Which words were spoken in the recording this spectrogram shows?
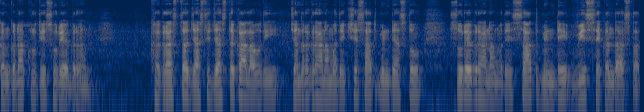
कंकणाकृती सूर्यग्रहण. खग्रासचा जास्तीत जास्त कालावधी चंद्रग्रहणामध्ये एकशे सात मिनटे असतो सूर्यग्रहणामध्ये सात मिनटे वीस सेकंद असतात.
